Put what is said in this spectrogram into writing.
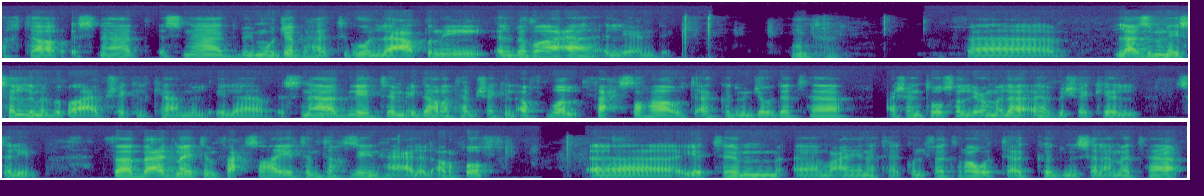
اختار إسناد. إسناد بموجبها تقول له عطني البضاعة اللي عندك. ممتاز. فلازم إنه يسلم البضاعة بشكل كامل إلى إسناد ليتم إدارتها بشكل أفضل فحصها وتأكد من جودتها عشان توصل لعملائه بشكل سليم. فبعد ما يتم فحصها يتم تخزينها على الأرفف آه، يتم آه، معاينتها كل فترة والتأكد من سلامتها.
